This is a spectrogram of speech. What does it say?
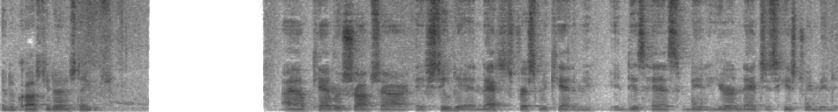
and across the United States. I am Cameron Shropshire, a student at Natchez Freshman Academy, and this has been your Natchez History Minute.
